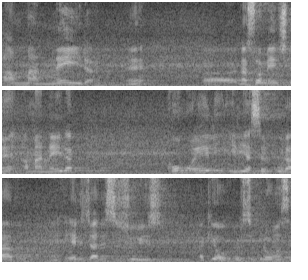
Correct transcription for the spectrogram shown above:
a maneira, né, ah, na sua mente, né, a maneira como ele iria ser curado, né, ele já decidiu isso. Aqui, ó, versículo 11:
